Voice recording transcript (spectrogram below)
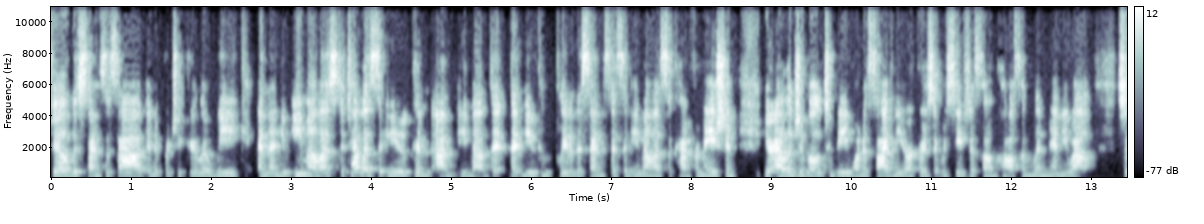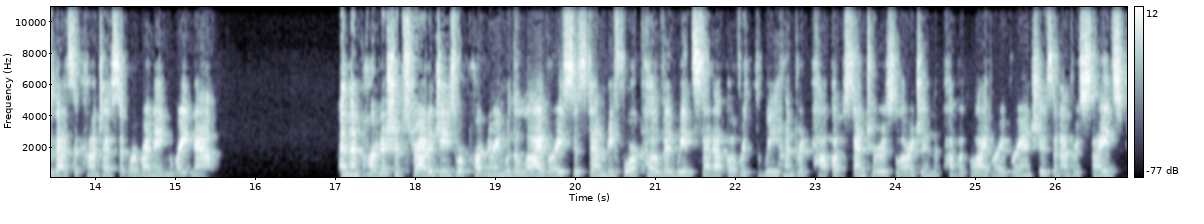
fill the census out in a particular week, and then you email us to tell us that you can um, email that, that you completed the census and email us a confirmation, you're eligible to be one of five New Yorkers that receives a phone call from Lin-Manuel. So that's the contest that we're running right now. And then partnership strategies, we're partnering with the library system. Before COVID, we had set up over 300 pop-up centers, largely in the public library branches and other sites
